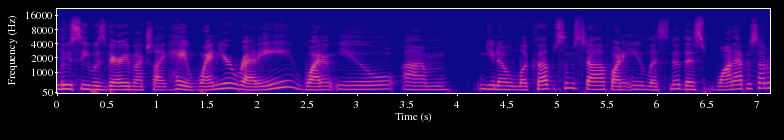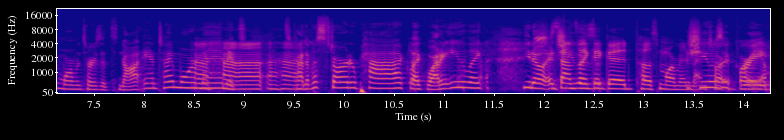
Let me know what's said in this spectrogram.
Lucy was very much like, "Hey, when you're ready, why don't you um you know, look up some stuff. Why don't you listen to this one episode of Mormon Stories? It's not anti-Mormon. Uh-huh, it's, it's kind of a starter pack. Like, why don't you like, you know? and Sounds she like a good post Mormon. she was a great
